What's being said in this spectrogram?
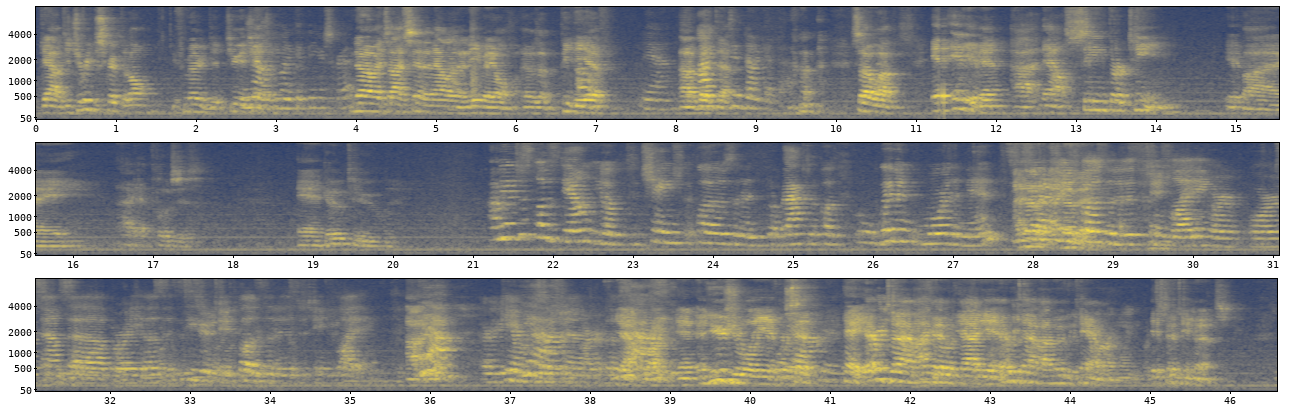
gal, did you read the script at all? You familiar, did you get a chance? No, you wanna give me your script? No, it's, I sent it out in an email, it was a PDF. Yeah, Uh, I but, uh, did not get that. So, uh, in any event, uh, now, scene thirteen, if I, I have closes, and go to, I mean, it just slows down, you know, to change the clothes and then go back to the clothes. Women more than men. I know Yeah, that, I know change that. clothes than it is to change lighting or, or sound setup or any of those things. It's easier to change clothes than it is to change lighting. Uh, Yeah, Or your camera Yeah. position or those. Yeah, right, and, and usually if we're saying, hey, every time I go with the idea, every time I move the camera, it's fifteen minutes.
